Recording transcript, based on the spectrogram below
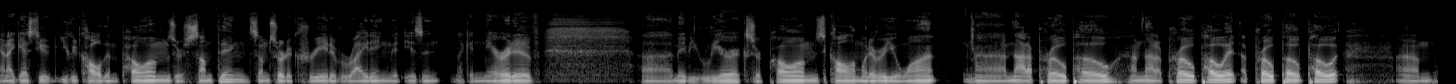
and I guess you you could call them poems or something, some sort of creative writing that isn't like a narrative. Uh, maybe lyrics or poems, call them whatever you want. Uh, I'm not a pro po. I'm not a pro poet, a pro po poet. Um,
